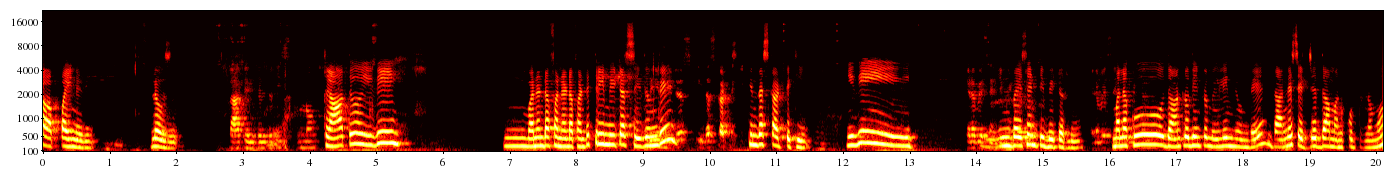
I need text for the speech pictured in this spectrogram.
టాప్ పైనది బ్లౌజు. క్లాత్ ఇది one and half one and half అంటే త్రీ మీటర్స్ ఇది ఉంది. కింద స్కర్ట్ కింద స్కర్ట్కి. ఇది ఎనభై సెంటీమీటర్లు. మనకు దాంట్లో దీంట్లో మిగిలింది ఉండే దాన్నే సెట్ చేద్దాం అనుకుంటున్నాము.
